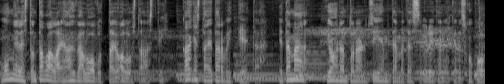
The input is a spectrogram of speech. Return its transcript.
mun mielestä on tavallaan ihan hyvä luovuttaa jo alusta asti. Kaikesta ei tarvitse tietää. Ja tämä johdantona nyt siihen, mitä mä tässä yritän ehkä tässä koko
